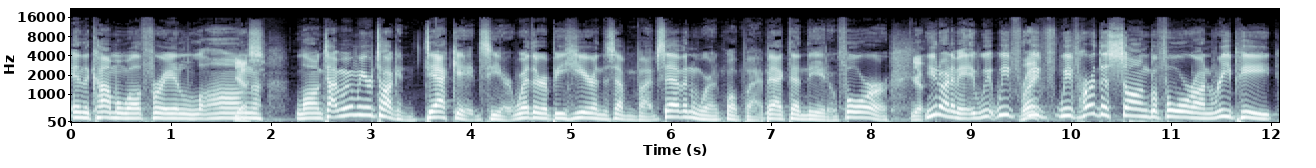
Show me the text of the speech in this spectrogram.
in the Commonwealth for a long, yes. Long time. I mean, we were talking decades here, whether it be here in the 757, where, well, back then the 804, or, yep. you know what I mean? We, we've, right. we've, we've heard this song before on repeat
